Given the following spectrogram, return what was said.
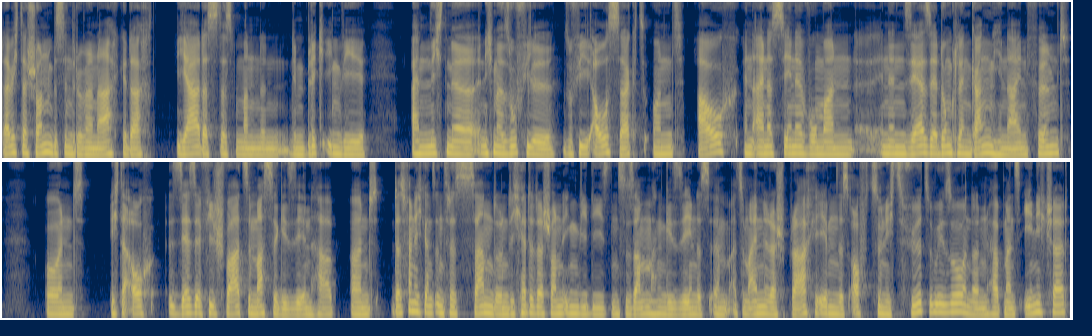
da habe ich da schon ein bisschen drüber nachgedacht. Ja, dass, dass man den, den Blick irgendwie einem nicht mehr, nicht mehr so viel, so viel aussagt. Und auch in einer Szene, wo man in einen sehr, sehr dunklen Gang hineinfilmt und ich da auch sehr, sehr viel schwarze Masse gesehen habe. Und das fand ich ganz interessant und ich hätte da schon irgendwie diesen Zusammenhang gesehen, dass ähm, zum einen in der Sprache eben das oft zu nichts führt sowieso und dann hört man es eh nicht gescheit.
